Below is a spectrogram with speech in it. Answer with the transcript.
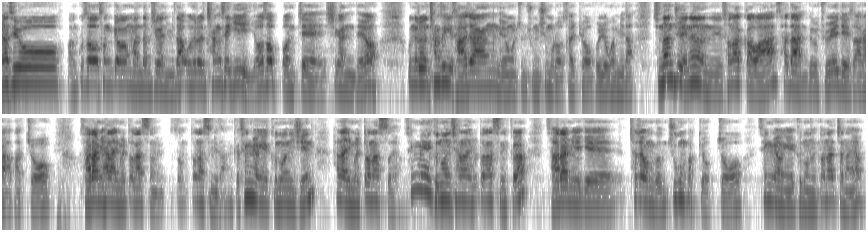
안녕하세요. 방구석 성경 만담 시간입니다. 오늘은 창세기 여섯 번째 시간인데요. 오늘은 창세기 4장 내용을 좀 중심으로 살펴보려고 합니다. 지난주에는 이 선악과와 사단 그리고 죄에 대해서 알아봤죠. 사람이 하나님을 떠났, 떠났습니다. 그러니까 생명의 근원이신 하나님을 떠났어요. 생명의 근원이신 하나님을 떠났으니까 사람에게 찾아오는 건 죽음밖에 없죠. 생명의 근원을 떠났잖아요.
